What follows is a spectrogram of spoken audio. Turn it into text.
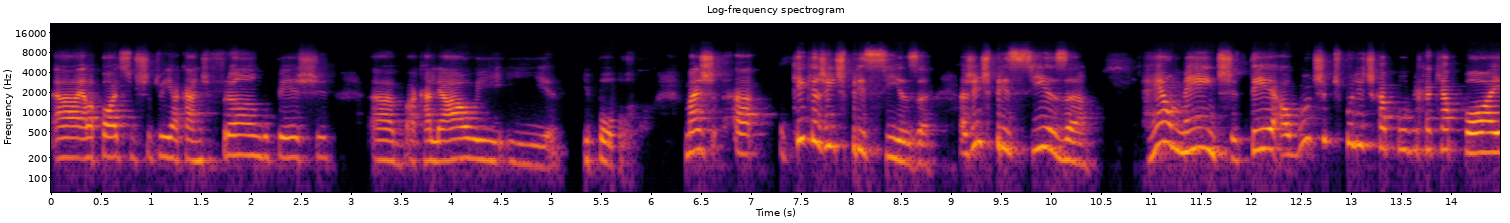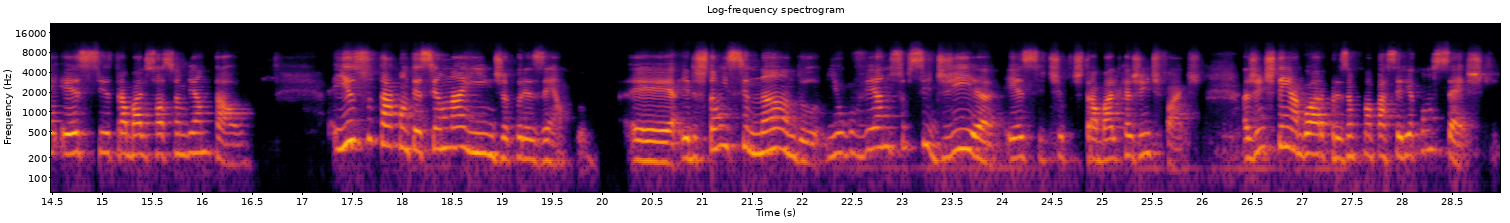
ah, ela pode substituir a carne de frango, peixe, ah, bacalhau e, e, e porco. Mas ah, o que, que a gente precisa? A gente precisa realmente ter algum tipo de política pública que apoie esse trabalho socioambiental. Isso está acontecendo na Índia, por exemplo. É, eles estão ensinando e o governo subsidia esse tipo de trabalho que a gente faz. A gente tem agora, por exemplo, uma parceria com o SESC.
